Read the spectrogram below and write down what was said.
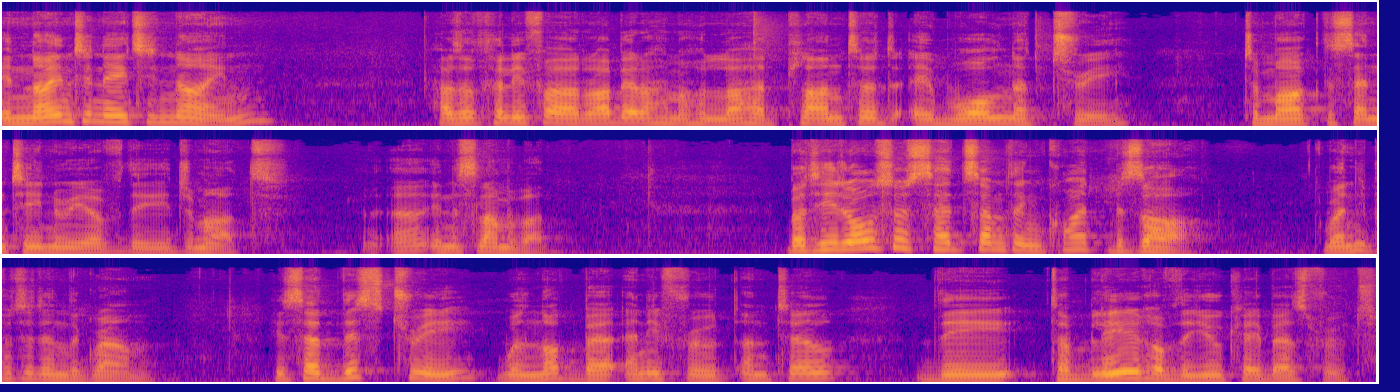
In 1989, Hazrat Khalifa Rabi had planted a walnut tree to mark the centenary of the Jamaat uh, in Islamabad. But he'd also said something quite bizarre when he put it in the ground. He said, This tree will not bear any fruit until the tabligh of the UK bears fruit.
